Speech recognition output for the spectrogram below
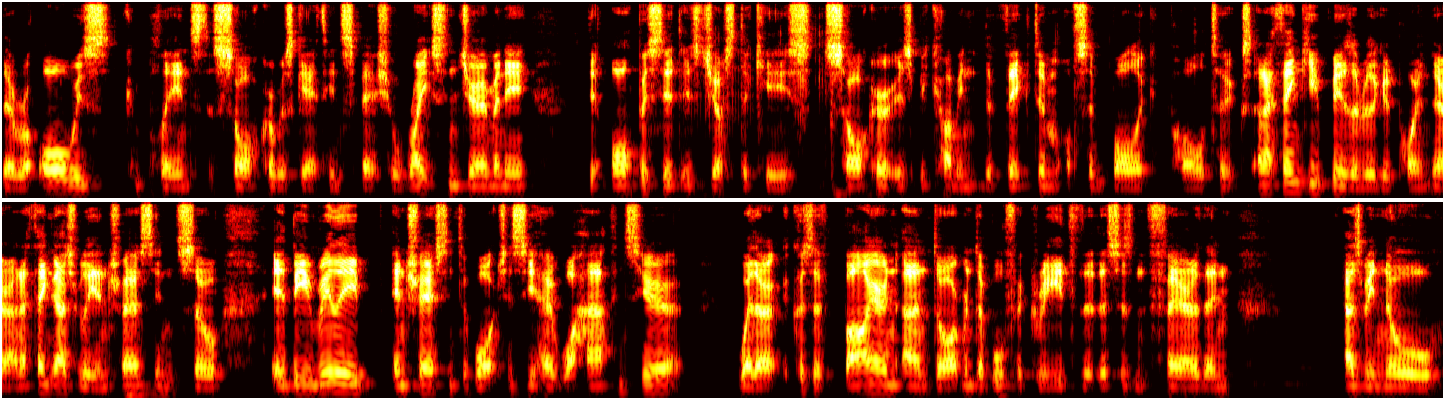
there were always complaints that soccer was getting special rights in Germany. The opposite is just the case. Soccer is becoming the victim of symbolic politics. And I think he made a really good point there. And I think that's really interesting. So it'd be really interesting to watch and see how what happens here. whether because if Bayern and Dortmund are both agreed that this isn't fair, then as we know,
